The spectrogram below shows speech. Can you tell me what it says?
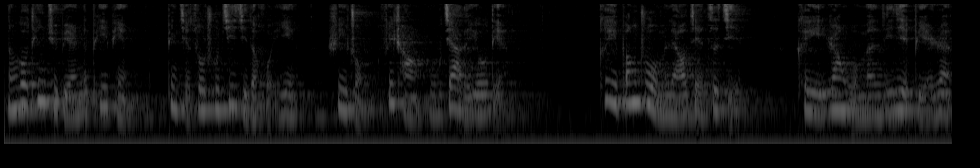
能够听取别人的批评，并且做出积极的回应，是一种非常无价的优点，可以帮助我们了解自己，可以让我们理解别人，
